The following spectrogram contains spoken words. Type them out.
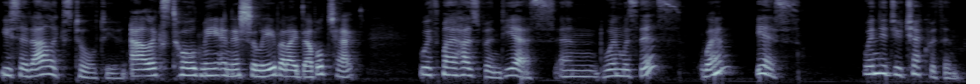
You said Alex told you. Alex told me initially, but I double checked. With my husband, yes. And when was this? When? Yes. When did you check with him?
